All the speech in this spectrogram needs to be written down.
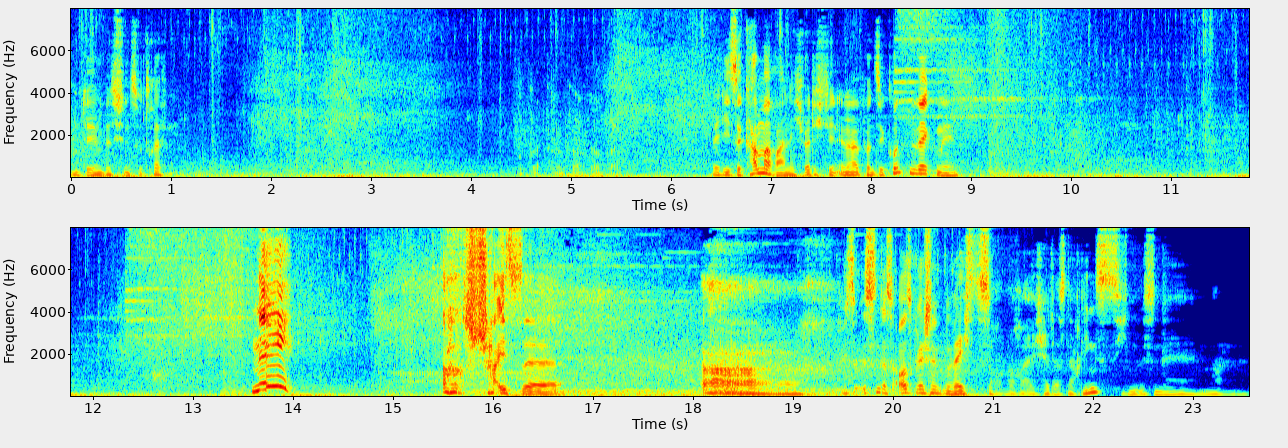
um den ein bisschen zu treffen. Wäre diese Kamera nicht, würde ich den innerhalb von Sekunden wegmähen. Nee! Ach, scheiße. Ach, wieso ist denn das ausgerechnet ein Rechtszauberer? Ich hätte das nach links ziehen müssen, ey, Mann.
